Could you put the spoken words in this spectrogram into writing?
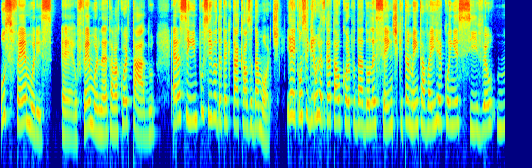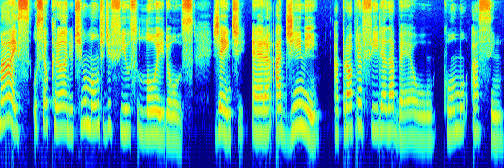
Os fêmures é, o fêmur, né, estava cortado. Era assim impossível detectar a causa da morte. E aí conseguiram resgatar o corpo da adolescente, que também estava irreconhecível, mas o seu crânio tinha um monte de fios loiros. Gente, era a Jeannie, a própria filha da Bel. Como assim?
